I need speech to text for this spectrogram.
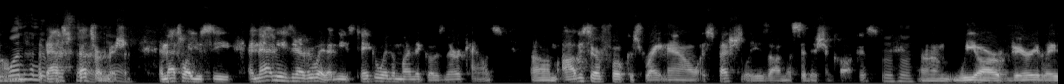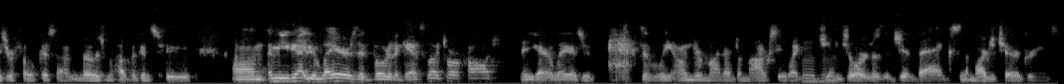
One Um, hundred That's percent. that's our mission, and that's why you see, and that means in every way. That means take away the money that goes in their accounts. Um, obviously, our focus right now, especially, is on the sedition caucus. hmm Um, we are very laser focused on those Republicans who, um, I mean, you got your layers that voted against the Electoral College, and you got your layers that actively undermine our democracy, like the Mhm. Jim Jordans, the Jim Banks, and the Margie Taylor Greens,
